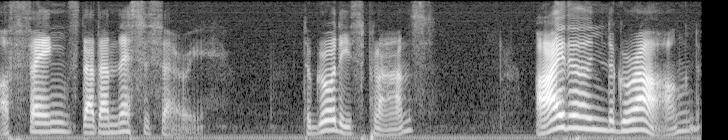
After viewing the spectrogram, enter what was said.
of things that are necessary to grow these plants either in the ground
